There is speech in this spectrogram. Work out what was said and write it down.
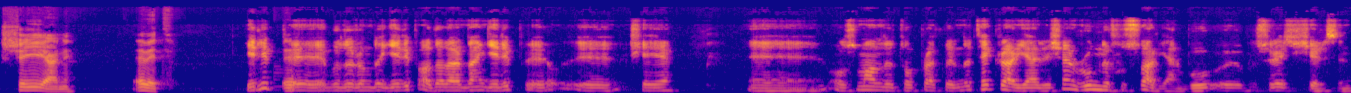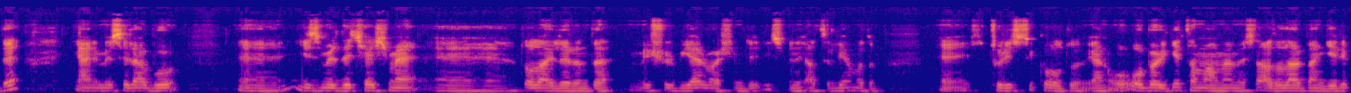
şeyi yani evet gelip evet. e, bu durumda gelip adalardan gelip e, e, şeye e, Osmanlı topraklarında tekrar yerleşen Rum nüfus var. Yani bu, e, bu süreç içerisinde. Yani mesela bu e, İzmir'de Çeşme e, dolaylarında meşhur bir yer var şimdi ismini hatırlayamadım. E, turistik oldu. Yani o, o bölge tamamen mesela adalardan gelip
